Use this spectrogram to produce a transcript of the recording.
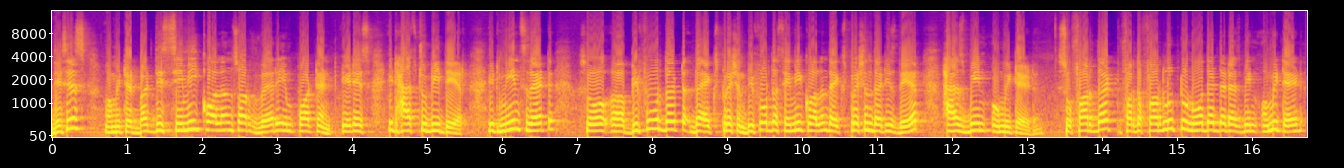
This is omitted but these semicolons are very important. It is it has to be there. It means that so uh, before that the expression before the semicolon the expression that is there has been omitted. So for that for the for loop to know that that has been omitted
